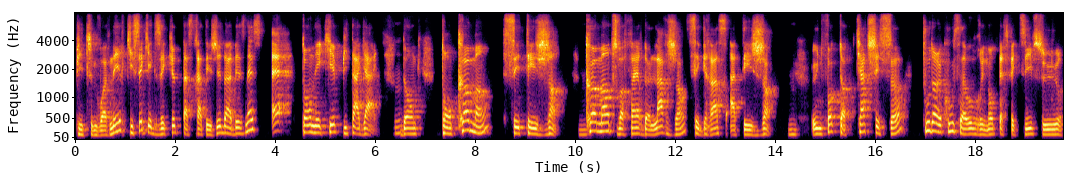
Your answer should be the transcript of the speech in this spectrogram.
Puis tu me vois venir, qui c'est qui exécute ta stratégie dans la business? Eh, ton équipe puis ta gang. Mm. Donc, ton comment, c'est tes gens. Mm. Comment tu vas faire de l'argent, c'est grâce à tes gens. Mm. Une fois que tu as catché ça, tout d'un coup, ça ouvre une autre perspective sur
